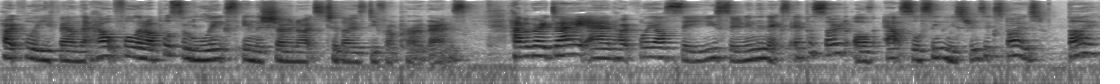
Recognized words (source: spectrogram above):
Hopefully, you found that helpful, and I'll put some links in the show notes to those different programs. Have a great day, and hopefully, I'll see you soon in the next episode of Outsourcing Mysteries Exposed. Bye.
